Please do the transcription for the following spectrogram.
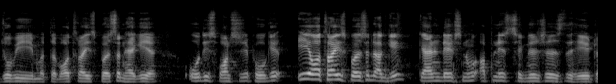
ਜੋ ਵੀ ਮਤਲਬ ਆਥੋਰਾਈਜ਼ਡ ਪਰਸਨ ਹੈਗੇ ਆ, ਉਹਦੀ ਸਪਾਂਸਰਸ਼ਿਪ ਹੋ ਗਏ ਇਹ ਆਥੋਰਾਈਜ਼ਡ ਪਰਸਨ ਅੱਗੇ ਕੈਂਡੀਡੇਟਸ ਨੂੰ ਆਪਣੇ ਸਿਗਨੇਚਰਸ ਦੇ ਹੇਠ,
